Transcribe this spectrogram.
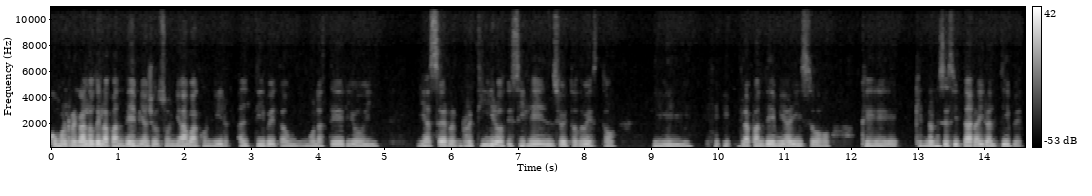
como el regalo de la pandemia, yo soñaba con ir al Tíbet, a un monasterio y, hacer retiros de silencio y todo esto. Y, la pandemia hizo que, no necesitara ir al Tíbet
